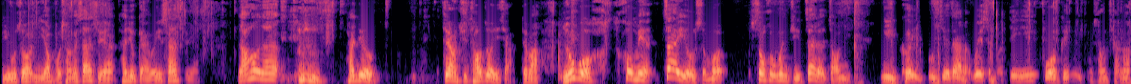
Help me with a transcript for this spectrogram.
比如说你要补偿个三十元，他就改为三十元。然后呢，他就这样去操作一下，对吧？如果后面再有什么售后问题再来找你，你可以不接待了。为什么？第一，我给你补偿钱了，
